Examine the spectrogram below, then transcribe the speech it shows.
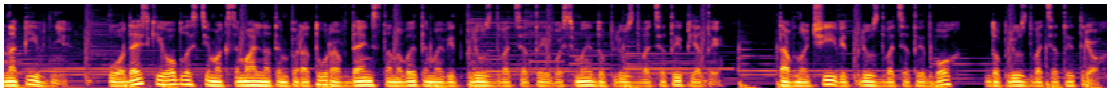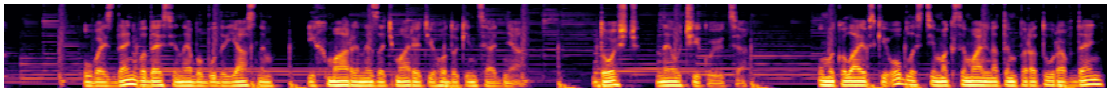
На півдні. У Одеській області максимальна температура в день становитиме від плюс 28 до плюс 25, та вночі від плюс 22 до плюс 23. Увесь день в Одесі небо буде ясним, і хмари не затьмарять його до кінця дня. Дощ не очікується. У Миколаївській області максимальна температура в день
